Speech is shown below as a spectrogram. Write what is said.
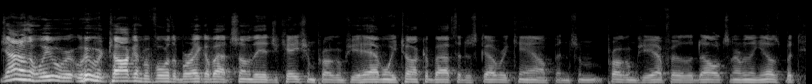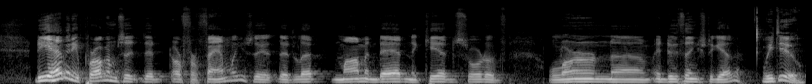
Jonathan, we were we were talking before the break about some of the education programs you have, and we talked about the Discovery Camp and some programs you have for adults and everything else. But do you have any programs that, that are for families that, that let mom and dad and the kids sort of learn um, and do things together? We do.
